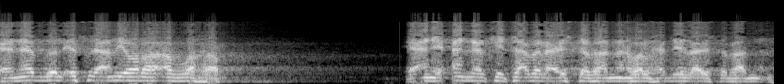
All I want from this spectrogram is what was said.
نبذ الإسلام وراء الظهر. يعني أن الكتاب لا يستفاد منه والحديث لا يستفاد منه.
